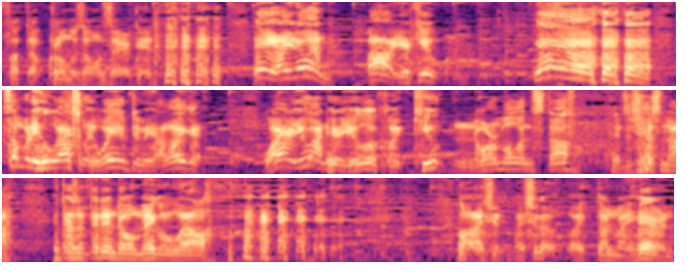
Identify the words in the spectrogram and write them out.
fucked up chromosomes there, kid. hey, how you doing? Wow, you're cute. Yeah, somebody who actually waved to me. I like it. Why are you on here? You look like cute and normal and stuff. It's just not. It doesn't fit into Omegle well. well, I should I should have like done my hair and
